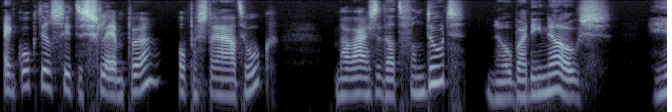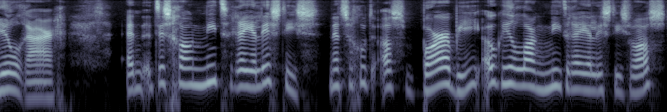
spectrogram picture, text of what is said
en cocktails zitten slempen op een straathoek. Maar waar ze dat van doet, nobody knows. Heel raar. En het is gewoon niet realistisch. Net zo goed als Barbie ook heel lang niet realistisch was.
